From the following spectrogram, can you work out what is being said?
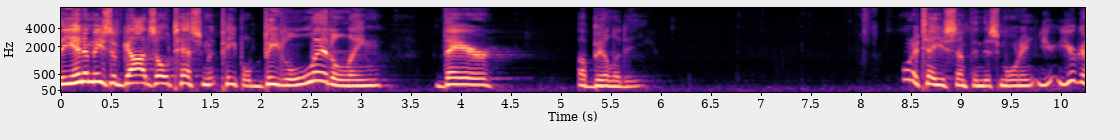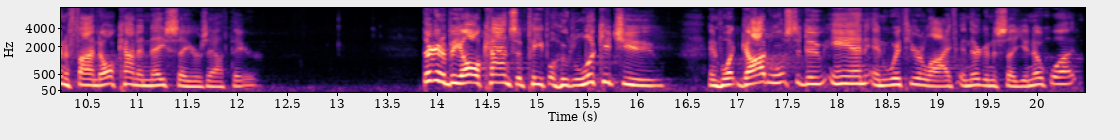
the enemies of God's Old Testament people belittling their ability. I want to tell you something this morning. You're going to find all kind of naysayers out there. There are going to be all kinds of people who look at you and what God wants to do in and with your life, and they're going to say, you know what?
